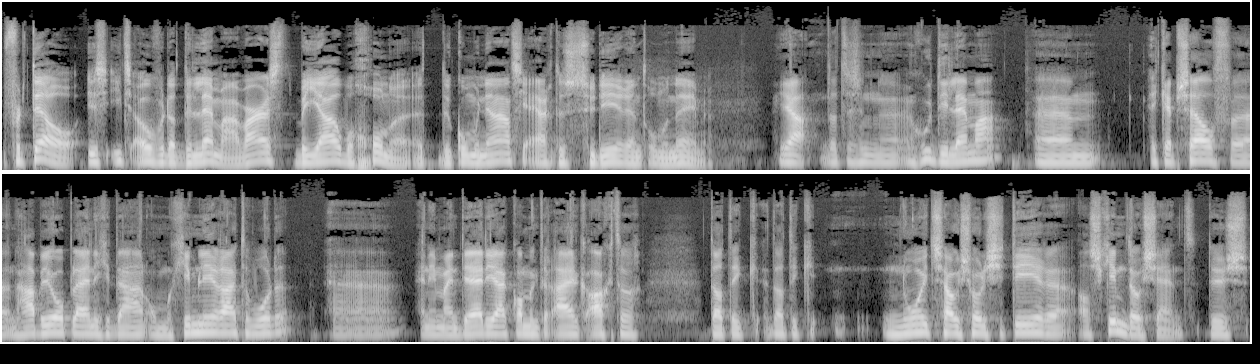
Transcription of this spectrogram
Vertel eens iets over dat dilemma. Waar is het bij jou begonnen? Het, de combinatie eigenlijk tussen studeren en het ondernemen. Ja, dat is een, eh, een goed dilemma. Ehm, ik heb zelf eh, een HBO-opleiding gedaan om gymleraar te worden. Eh, en in mijn derde jaar kwam ik er eigenlijk achter dat ik, dat ik nooit zou solliciteren als gymdocent. Dus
